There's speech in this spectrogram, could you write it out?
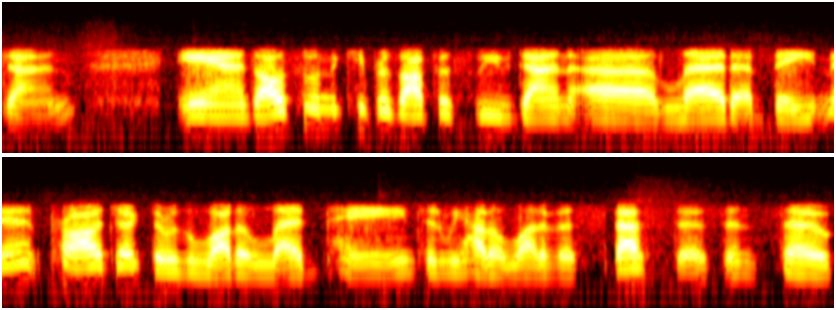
done. And also in the keeper's office we've done a lead abatement project. There was a lot of lead paint and we had a lot of asbestos. And so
